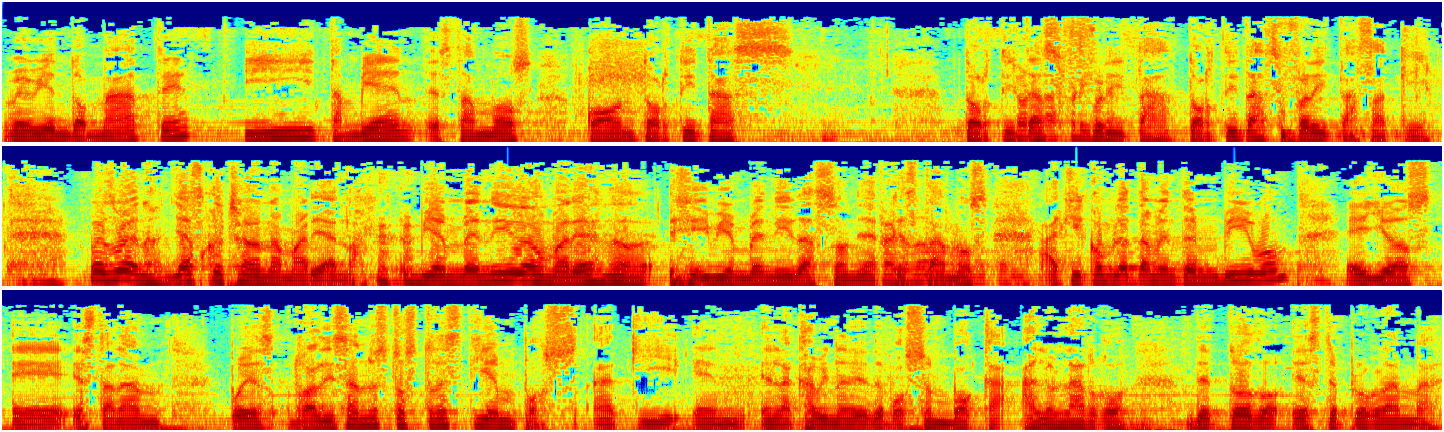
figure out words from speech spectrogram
bebiendo mate y también estamos con tortitas tortitas fritas, tortitas fritas aquí. Pues bueno, ya escucharon a Mariano. Bienvenido Mariano y bienvenida Sonia, que estamos aquí completamente en vivo. Ellos eh, estarán pues realizando estos tres tiempos aquí en, en la cabina de De Voz en Boca a lo largo de todo este programa,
